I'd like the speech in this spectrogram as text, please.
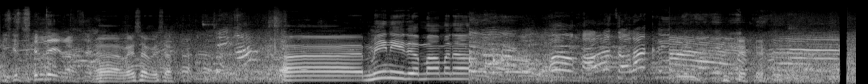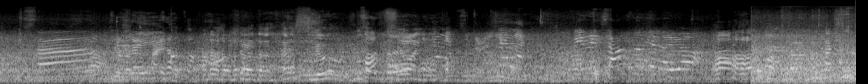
你真累了。嗯，没事没事。呃，mini 的妈妈呢？哦，好了，走了，可以。晒的还行，不错。希望你们考试改进。比你想死你了哟。啊，开始了。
